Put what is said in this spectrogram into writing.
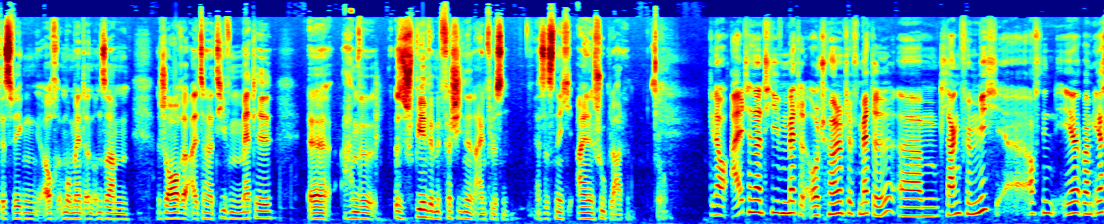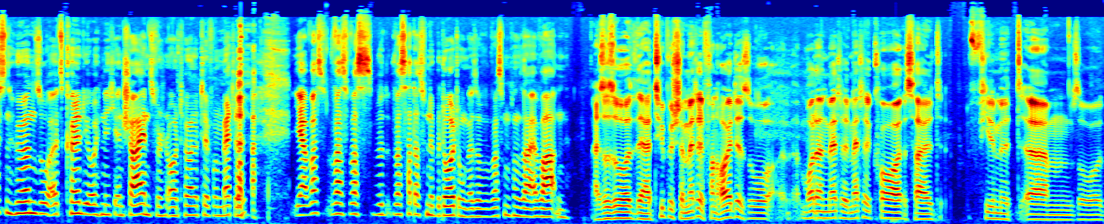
Deswegen auch im Moment in unserem Genre alternativen Metal äh, haben wir, also spielen wir mit verschiedenen Einflüssen. Es ist nicht eine Schublade. So. Genau, alternativen Metal, Alternative Metal, ähm, klang für mich äh, den eher beim ersten Hören so, als könntet ihr euch nicht entscheiden zwischen Alternative und Metal. ja, was, was, was, was hat das für eine Bedeutung? Also, was muss man da erwarten? Also so der typische Metal von heute, so äh, Modern Metal, Metalcore ist halt viel mit ähm, so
